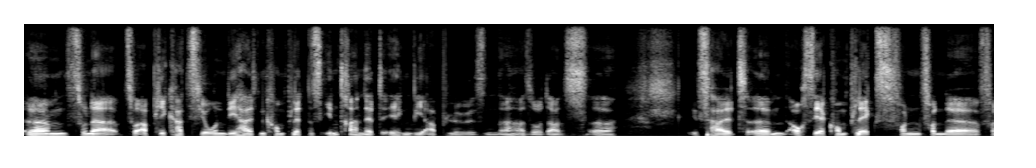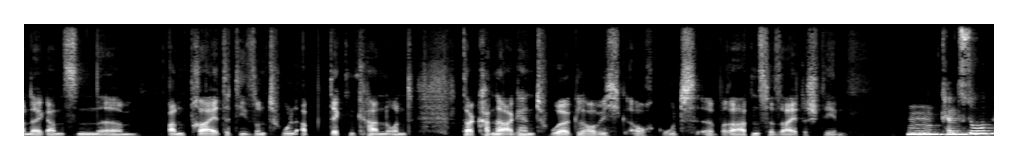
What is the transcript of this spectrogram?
ähm, zu einer zur Applikation, die halt ein komplettes Intranet irgendwie ablösen. Ne? Also das äh, ist halt ähm, auch sehr komplex von von der von der ganzen ähm, Bandbreite, die so ein Tool abdecken kann. Und da kann eine Agentur, glaube ich, auch gut äh, beraten zur Seite stehen. Mhm. Kannst du,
